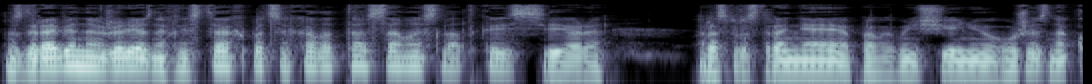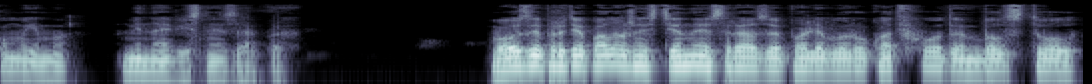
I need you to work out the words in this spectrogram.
в здоровенных железных листах подсыхала та самая сладкая сера, распространяя по помещению уже знакомый ему ненавистный запах. Возле противоположной стены, сразу по левую руку от входа, был стол,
